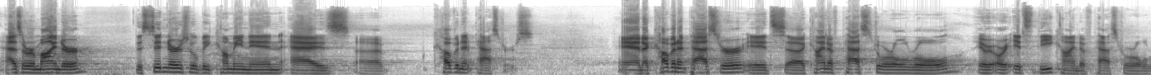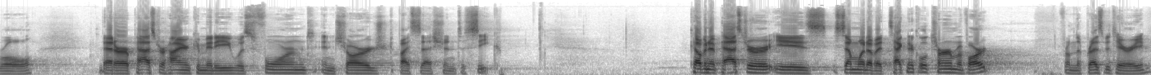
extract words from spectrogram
as a reminder, the Sidners will be coming in as uh, covenant pastors. And a covenant pastor, it's a kind of pastoral role, or it's the kind of pastoral role that our pastor hiring committee was formed and charged by session to seek. Covenant pastor is somewhat of a technical term of art from the presbytery,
